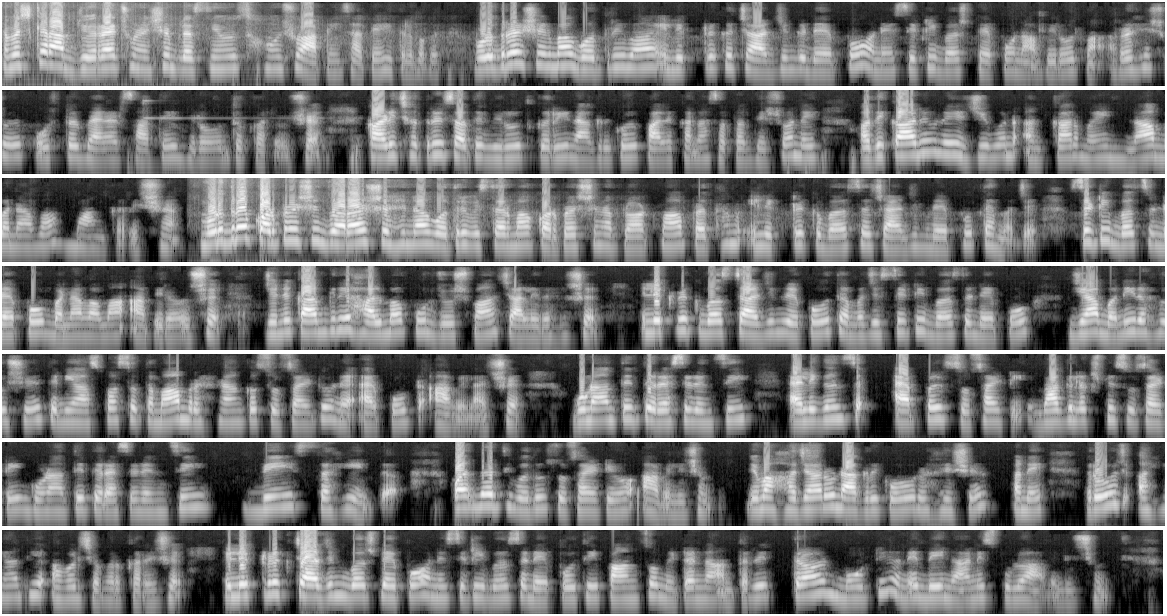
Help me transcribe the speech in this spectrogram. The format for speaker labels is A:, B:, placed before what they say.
A: નમસ્કાર, આપ જોઈ રહ્યા છો નેશન પ્લસ ન્યૂઝ. હું છું આપની સાથે હિતલ ભગત. વડોદરા શહેરમાં ગોત્રીમાં ઇલેક્ટ્રિક ચાર્જિંગ ડેપો અને સિટી બસ ડેપોના વિરોધમાં રહીશોએ પોસ્ટર બેનર સાથે વિરોધ કર્યો છે. કાળી છત્રી સાથે વિરોધ કરી નાગરિકોએ પાલિકાના સત્તાધીશો અને અધિકારીઓને જીવન અંધકારમય ના બનાવવા માંગ કરી છે. વડોદરા કોર્પોરેશન દ્વારા શહેરના ગોત્રી વિસ્તારમાં કોર્પોરેશનના પ્લોટમાં પ્રથમ ઇલેક્ટ્રિક બસ ચાર્જિંગ ડેપો તેમજ સિટી બસ ડેપો બનાવવામાં આવી રહ્યો છે, જેની કામગીરી હાલમાં પૂરજોશમાં ચાલી રહી છે. ઇલેક્ટ્રિક બસ ચાર્જિંગ ડેપો તેમજ સિટી બસ ડેપો જ્યાં બની રહ્યો છે, તેની આસપાસ તમામ રહેણાંક સોસાયટીઓ અને એરપોર્ટ આવેલા છે. Gunatit residency elegance apple society Bhagyalakshmi society Gunatit residency બે સહિત પંદરથી વધુ સોસાયટીઓ આવેલી છે, જેમાં હજારો નાગરિકો રહે છે અને રોજ અહીંયાથી અવર જવર કરે છે. ઇલેક્ટ્રિક ચાર્જિંગ બસ ડેપો અને સિટી બસ ડેપોથી પાંચસો મીટરના અંતરે ત્રણ મોટી અને બે નાની સ્કૂલો આવેલી છે,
